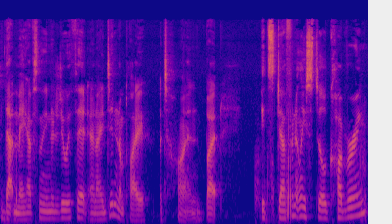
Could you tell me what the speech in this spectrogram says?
that may have something to do with it. And I didn't apply a ton, but it's definitely still covering.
